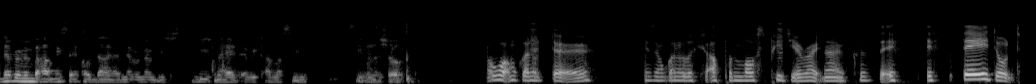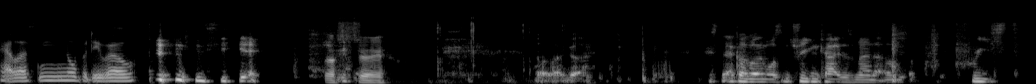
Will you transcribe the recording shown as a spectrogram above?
never remember how Mr. Eko died. I never remember. It just leaves my head every time I see him, see him on the show. But what I'm going to do is I'm going to look it up on Lostpedia right now because if if they don't tell us, nobody will. yeah. That's true. Oh my god. Mr. Eko's one of the most intriguing characters, man. That was a priest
